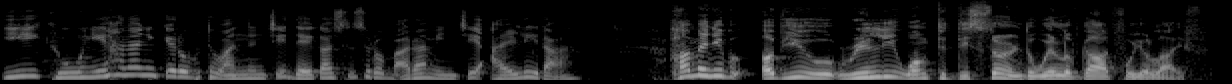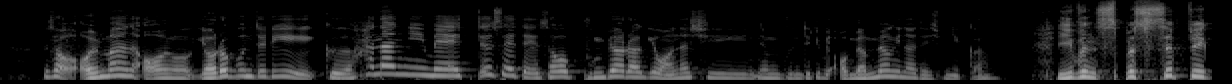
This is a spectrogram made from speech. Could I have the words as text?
이 교훈이 하나님께로부터 왔는지 내가 스스로 말함인지 알리라. How many of you really want to discern the will of God for your life? 그래서 얼마나 어, 여러분들이 그 하나님의 뜻에 대해서 분별하기 원하시는 분들이 어, 몇 명이나 되십니까? Even specific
